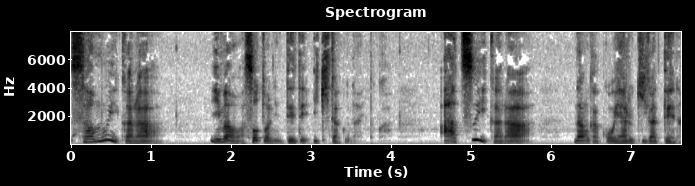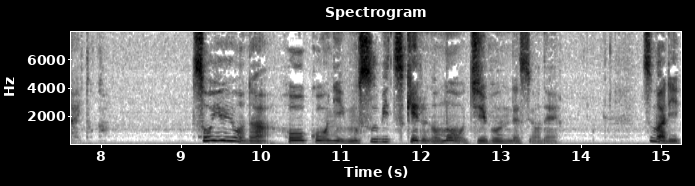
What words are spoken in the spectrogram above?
寒いから今は外に出て行きたくないとか、暑いからなんかこうやる気が出ないとか、そういうような方向に結びつけるのも自分ですよね。つまり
